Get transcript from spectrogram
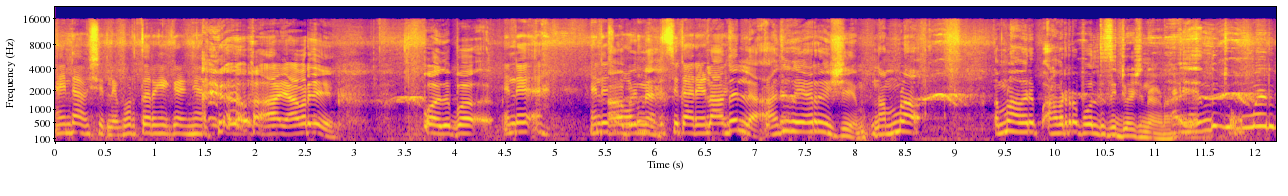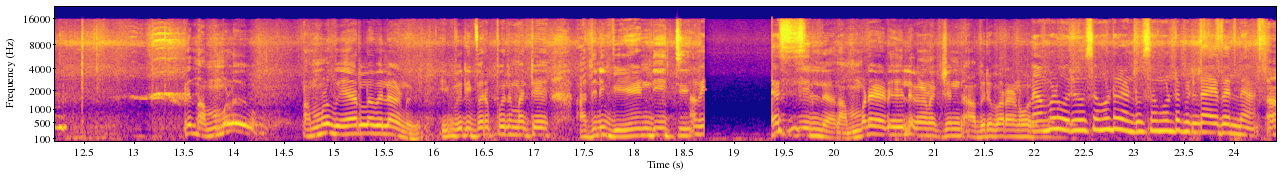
കണ്ടിട്ട് ആവശ്യമില്ലേ? പുറത്തിറങ്ങി കഴിഞ്ഞാൽ. ആ ഞാൻ പറഞ്ഞേ. ഓ അതിപ്പോ പിന്നെ അതല്ല അത് വേറെ വിഷയം. നമ്മൾ നമ്മൾ അവരെ അവരുടെ പോലത്തെ സിറ്റുവേഷൻ ആണ്. എന്ത് ചുമ്മായിരുന്നു നമ്മൾ നമ്മൾ വേറെ ലെവലാണ് ഇവർ ഇവരെ പോലെ മറ്റേ അതിന് വേണ്ടിയിട്ട് ഇല്ല നമ്മുടെ ഇടയിൽ കണക്ഷൻ അവർ പറയണ നമ്മൾ ഒരു ദിവസം കൊണ്ട് രണ്ടു ദിവസം കൊണ്ട് ബിൽഡായതല്ല ആ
